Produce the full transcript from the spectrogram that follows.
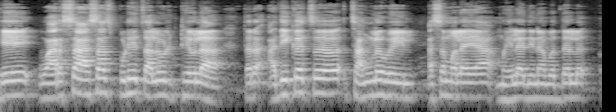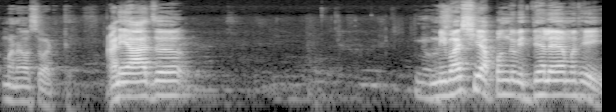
हे वारसा असाच पुढे चालू ठेवला तर अधिकच चांगलं होईल असं मला या महिला दिनाबद्दल म्हणावंसं वाटतं आणि आज निवासी अपंग विद्यालयामध्ये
